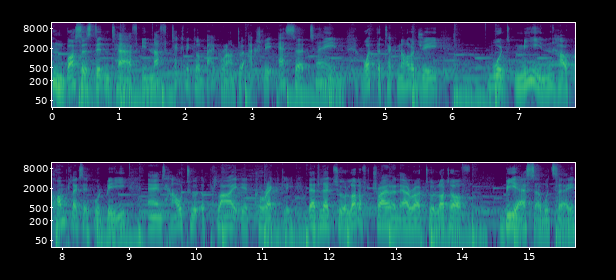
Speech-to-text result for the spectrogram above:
bosses didn't have enough technical background to actually ascertain what the technology would mean, how complex it would be and how to apply it correctly. That led to a lot of trial and error, to a lot of BS, I would say,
